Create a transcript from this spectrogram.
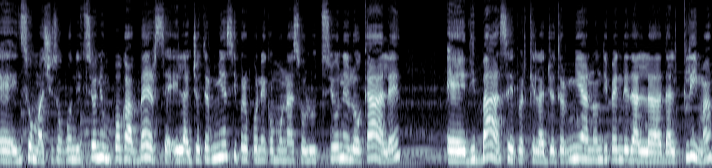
eh, insomma ci sono condizioni un poco avverse e la geotermia si propone come una soluzione locale e di base perché la geotermia non dipende dal, dal clima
